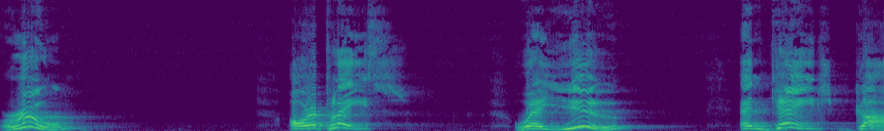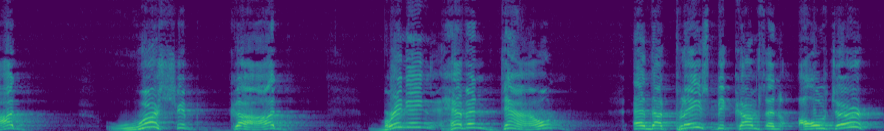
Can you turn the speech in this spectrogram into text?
room or a place where you engage God, worship God, bringing heaven down, and that place becomes an altar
